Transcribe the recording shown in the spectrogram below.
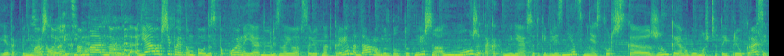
Я так понимаю, что Успокоили тебя. Амарна- да. Я вообще по этому поводу спокойна, я это признаю абсолютно откровенно. Да, могу сболтнуть лишнего. Ну, может, так как у меня все-таки близнец, у меня есть творческая жилка, я могу, может, что-то и приукрасить.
